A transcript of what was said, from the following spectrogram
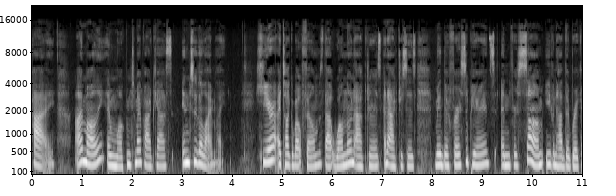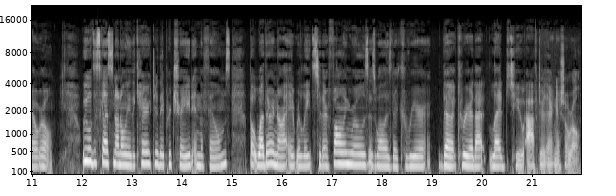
Hi, I'm Molly, and welcome to my podcast, Into the Limelight. Here, I talk about films that well known actors and actresses made their first appearance, and for some, even had their breakout role. We will discuss not only the character they portrayed in the films, but whether or not it relates to their following roles as well as their career, the career that led to after their initial role.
